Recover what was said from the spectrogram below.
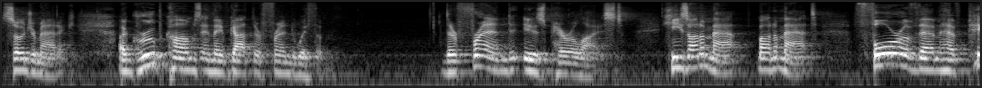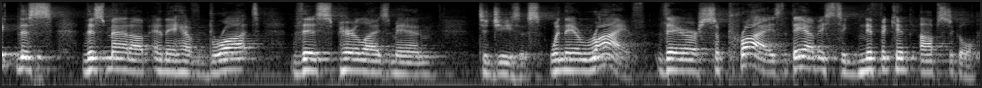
So dramatic. A group comes and they've got their friend with them. Their friend is paralyzed. He's on a mat, on a mat. Four of them have picked this, this mat up and they have brought this paralyzed man to Jesus. When they arrive, they are surprised that they have a significant obstacle.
